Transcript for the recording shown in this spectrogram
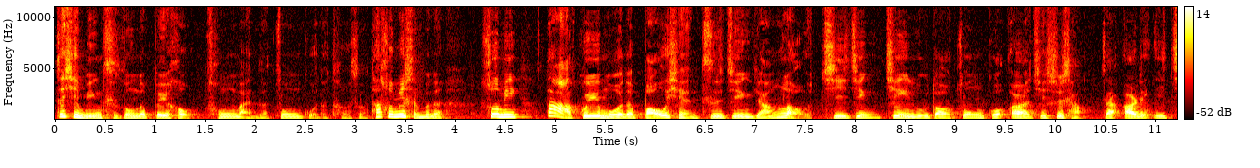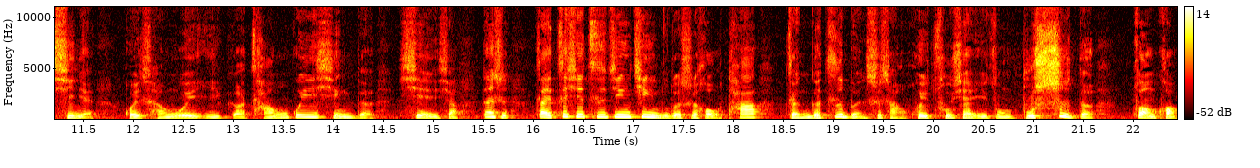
这些名词中的背后充满着中国的特色。它说明什么呢？说明大规模的保险资金、养老基金进入到中国二级市场，在二零一七年。”会成为一个常规性的现象，但是在这些资金进入的时候，它整个资本市场会出现一种不适的状况。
